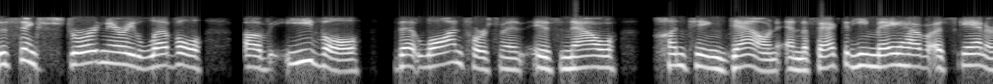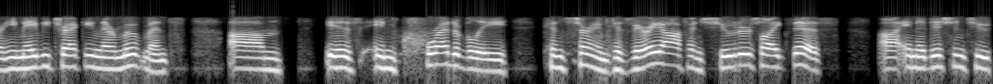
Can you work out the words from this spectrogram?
This is an extraordinary level of evil that law enforcement is now hunting down. And the fact that he may have a scanner, he may be tracking their movements, um, is incredibly concerning because very often shooters like this, uh, in addition to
